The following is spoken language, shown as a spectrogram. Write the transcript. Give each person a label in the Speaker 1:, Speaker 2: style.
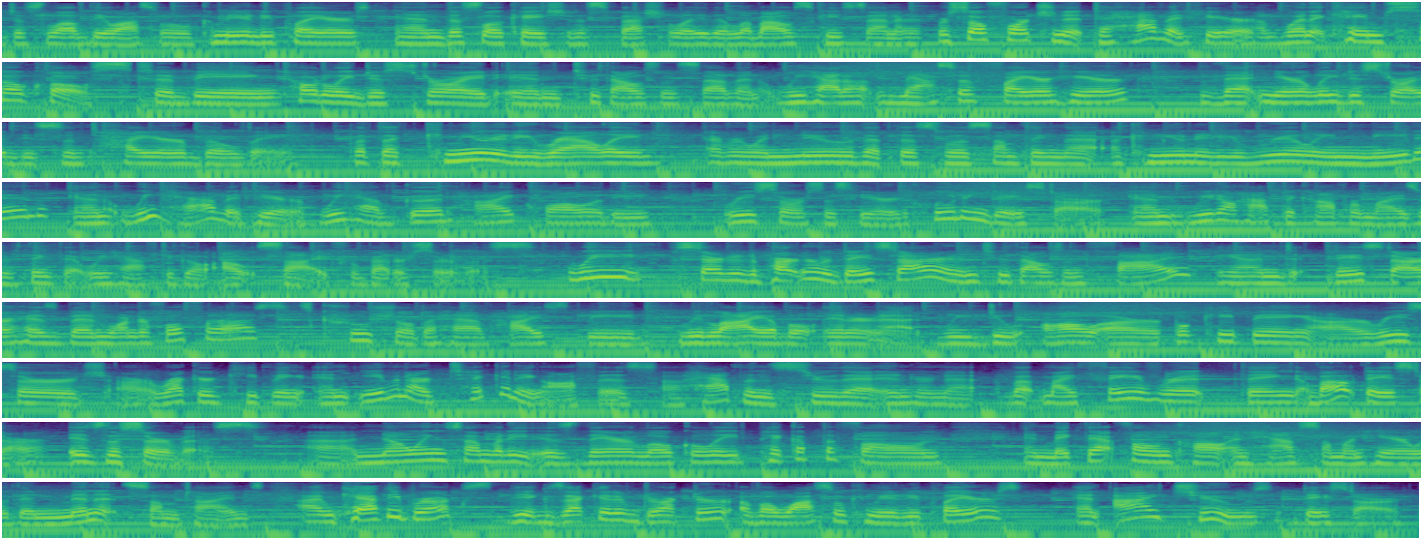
Speaker 1: I just love the Owosso community players and this location especially, the Lebowsky Center. We're so fortunate to have it here um, when it came so close to being totally destroyed in 2007. We had a massive fire here that nearly destroyed this entire building. But the community rallied. Everyone knew that this was something that a community really needed, and we have it here. We have good, high quality resources here, including Daystar, and we don't have to compromise or think that we have to go outside for better service. We started to partner with Daystar in 2005, and Daystar has been wonderful for us. It's crucial to have high-speed, reliable internet. We do all our bookkeeping, our research, our record keeping, and even our ticketing office uh, happens through that internet. But my favorite thing about Daystar is the service. Uh, knowing somebody is there locally, pick up the phone and make that phone call and have someone here within minutes sometimes. I'm Kathy Brooks, the Executive Director of Owosso Community Players, and I choose Daystar.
